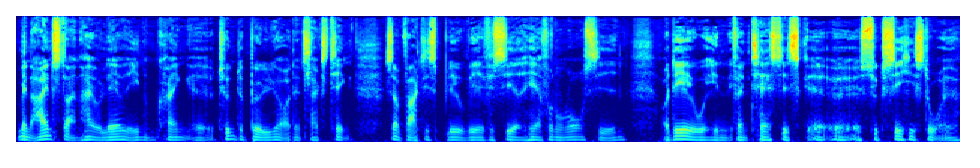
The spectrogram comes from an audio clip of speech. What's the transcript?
men Einstein har jo lavet en omkring øh, tyngdebølger og den slags ting, som faktisk blev verificeret her for nogle år siden. Og det er jo en fantastisk øh, øh succeshistorie.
